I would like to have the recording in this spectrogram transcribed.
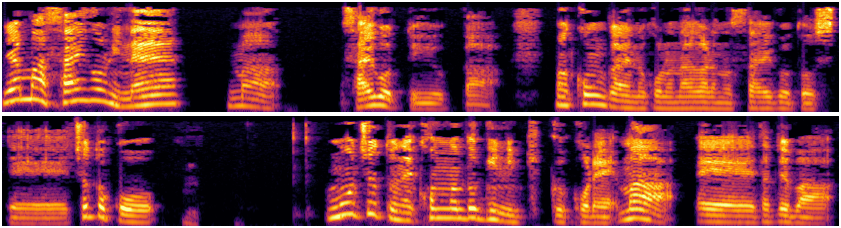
いや、まあ最後にね、まあ、最後っていうか、まあ今回のこの流れの最後として、ちょっとこう、もうちょっとね、こんな時に聞くこれ、まあ、えー、例えば、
